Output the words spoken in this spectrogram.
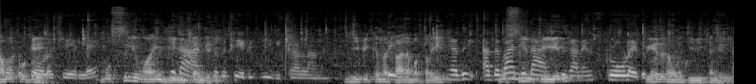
നമുക്കൊക്കെ മുസ്ലിമായി ജീവിക്കാൻ കഴിയും ജീവിക്കുന്ന കാലം അത്രയും മുസ്ലിം പേര് പേര് നമ്മൾ ജീവിക്കാൻ കഴിയും.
